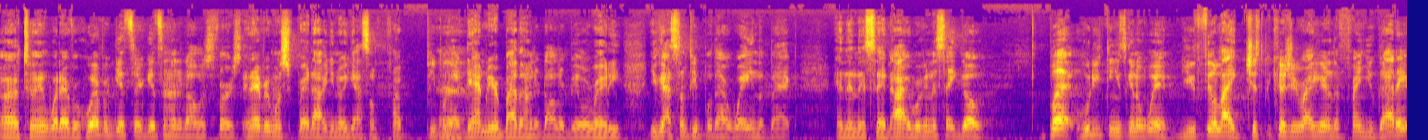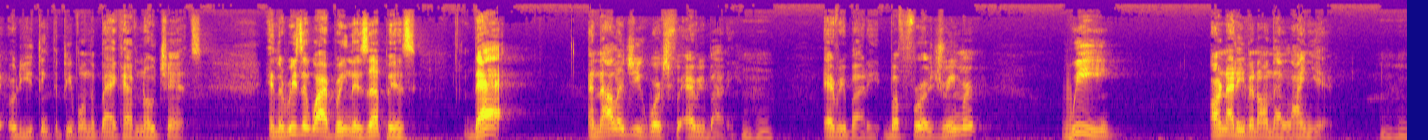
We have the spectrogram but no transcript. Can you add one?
uh, to end whatever. Whoever gets there gets hundred dollars first, and everyone's spread out. You know, you got some people that damn near buy the hundred dollar bill already. You got some people that are way in the back, and then they said, all right, we're going to say go. But who do you think is going to win? Do you feel like just because you're right here in the front, you got it, or do you think the people in the back have no chance? And the reason why I bring this up is that analogy works for everybody. Everybody. But for a dreamer, we are not even on that line yet. Mm-hmm.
